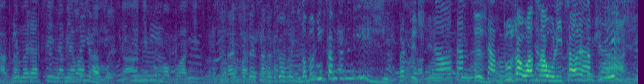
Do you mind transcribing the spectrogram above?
Aglomeracyjna miała pomóc, a nie pomogła nic w rozładowaniu. No bo nikt tam ten nie jeździ praktycznie. No tam To jest duża, ładna ulica, ale tam się nie jeździ,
